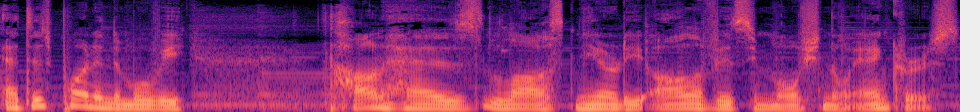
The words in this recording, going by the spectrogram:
At this point in the movie, Tang has lost nearly all of his emotional anchors.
